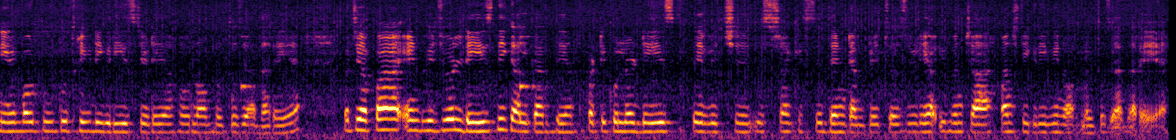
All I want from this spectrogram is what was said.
ਨੀਅਰ ਅਬਾਊਟ 2 ਟੂ 3 ਡਿਗਰੀਜ਼ ਜਿਹੜੇ ਆ ਉਹ ਨਾਰਮਲ ਤੋਂ ਜ਼ਿਆਦਾ ਰਹੇ ਆ। ਪਰ ਜੇ ਆਪਾਂ ਇੰਡੀਵਿਜੂਅਲ ਡੇਜ਼ ਦੀ ਗੱਲ ਕਰਦੇ ਹਾਂ ਤਾਂ ਪਾਰਟਿਕੂਲਰ ਡੇਜ਼ ਦੇ ਵਿੱਚ ਜਿਸ ਤਰ੍ਹਾਂ ਕਿਸੇ ਦਿਨ ਟੈਂਪਰੇਚਰਸ ਜਿਹੜੇ ਆ ਇਵਨ 4-5 ਡਿਗਰੀ ਵੀ ਨਾਰਮਲ ਤੋਂ ਜ਼ਿਆਦਾ ਰਹੇ ਹੈ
